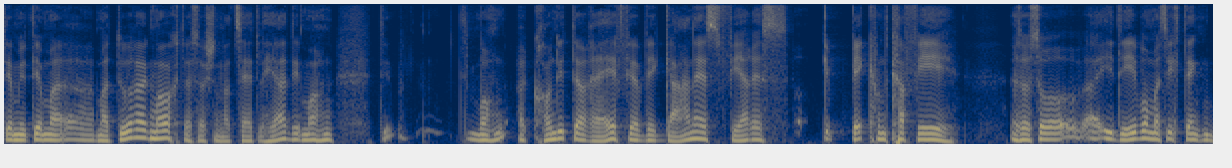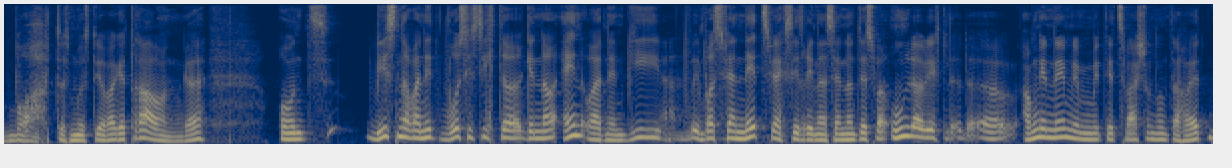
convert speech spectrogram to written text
die haben mit dir Matura gemacht, also schon eine Zeit her, die machen, die, die machen eine Konditorei für veganes, faires Gebäck und Kaffee. Also so eine Idee, wo man sich denkt, boah, das musst du aber getrauen. Gell? Und wissen aber nicht, wo sie sich da genau einordnen, wie, ja. in was für ein Netzwerk sie drinnen sind. Und das war unglaublich äh, angenehm, mit den zwei Stunden unterhalten,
